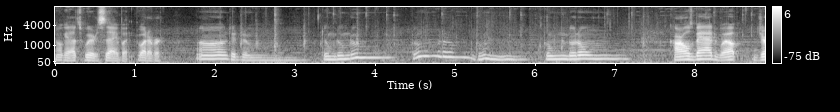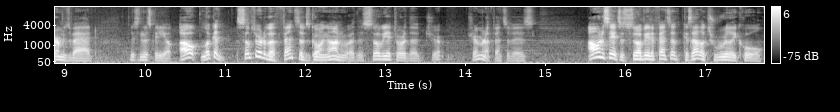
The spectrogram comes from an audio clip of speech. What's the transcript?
Okay, that's weird to say, but whatever. Uh, Carl's bad? Well, German's bad. This in this video. Oh, look at some sort of offensive's going on where the Soviet or the Ger German offensive is. I want to say it's a Soviet offensive because that looks really cool.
